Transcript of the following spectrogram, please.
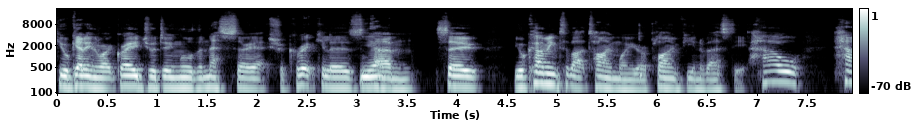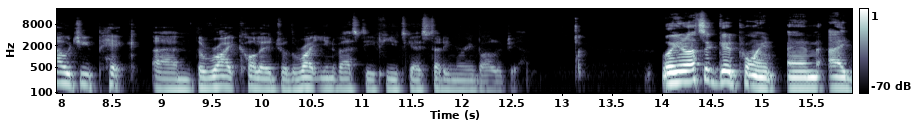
you're getting the right grades. You're doing all the necessary extracurriculars. Yeah. Um, so you're coming to that time where you're applying for university. How how do you pick um, the right college or the right university for you to go study marine biology at? Well, you know that's a good point, and I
